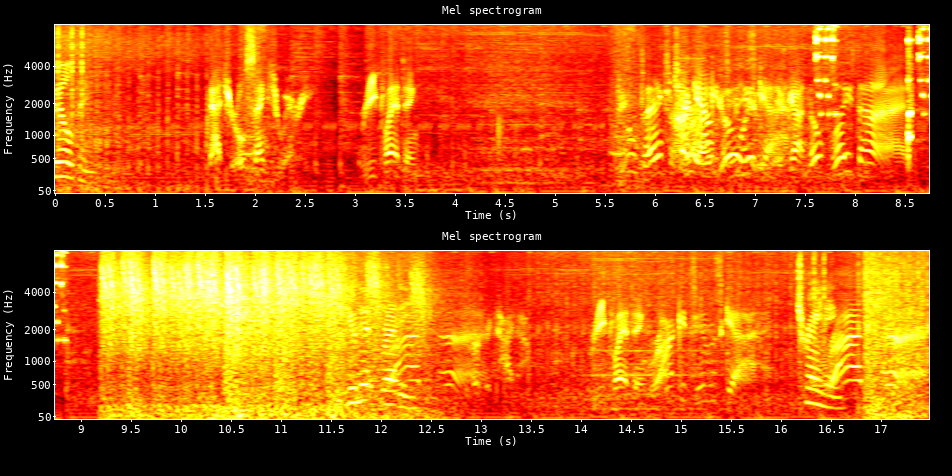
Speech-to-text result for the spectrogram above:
Building. Natural sanctuary. Replanting. Fuel tanks are Check out to go the in. sky. They've got no place to hide. Unit ready. Perfect hideout. Replanting. Rockets in the sky. Training. Right behind.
